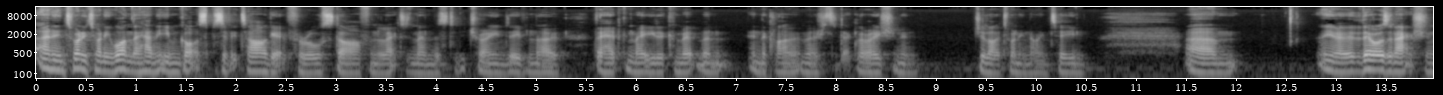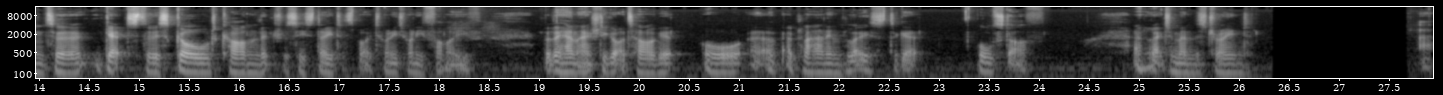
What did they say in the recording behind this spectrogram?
and in 2021, they hadn't even got a specific target for all staff and elected members to be trained, even though they had made a commitment in the Climate Emergency Declaration in July 2019. Um, you know, there was an action to get to this gold carbon literacy status by 2025 but they hadn't actually got a target or a, a plan in place to get all staff and elected members trained. Uh,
